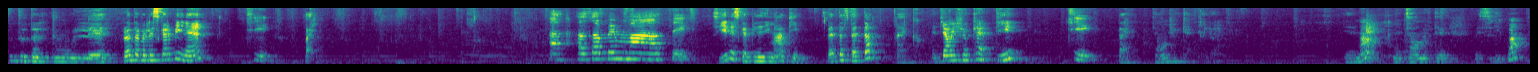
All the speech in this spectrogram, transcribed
Con tutto il tulle. Pronta per le scarpine? Sì. Vai. A, a matti. Sì, le scarpine di Mati. Aspetta, aspetta. Ecco. Mettiamo i fiocchetti? Sì. Dai, mettiamo i fiocchetti allora. Ferma. Iniziamo a mettere questo di qua.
